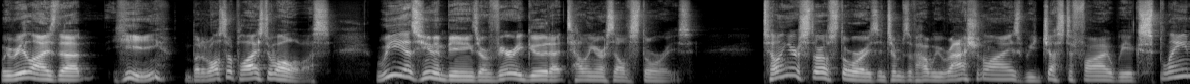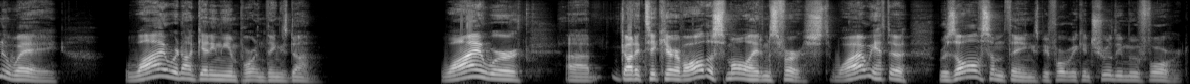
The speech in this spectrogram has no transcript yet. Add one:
we realized that he, but it also applies to all of us, we as human beings are very good at telling ourselves stories. Telling ourselves stories in terms of how we rationalize, we justify, we explain away why we're not getting the important things done. Why we're uh, got to take care of all the small items first. Why we have to resolve some things before we can truly move forward.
